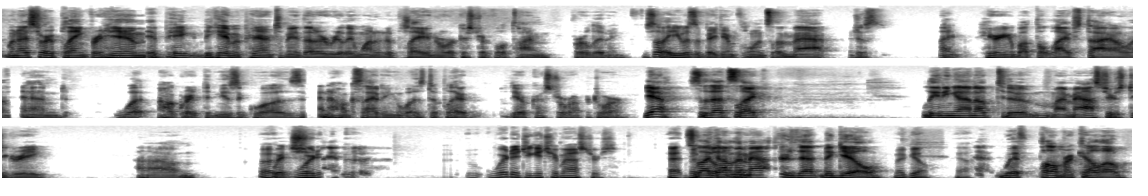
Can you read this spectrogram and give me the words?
when I started playing for him, it be- became apparent to me that I really wanted to play in an orchestra full time for a living. So he was a big influence on that. Just like hearing about the lifestyle and, and what how great the music was and how exciting it was to play the orchestral repertoire. Yeah, so that's like leading on up to my master's degree, um, uh, which where, I, where did you get your master's? At so McGill, I got my right? master's at McGill. McGill, yeah. With Paul Merkelo.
